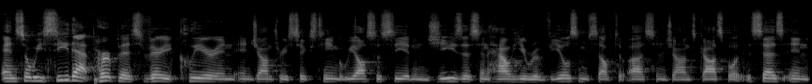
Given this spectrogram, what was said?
And so we see that purpose very clear in, in John 3.16, but we also see it in Jesus and how he reveals himself to us in John's gospel. It says in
